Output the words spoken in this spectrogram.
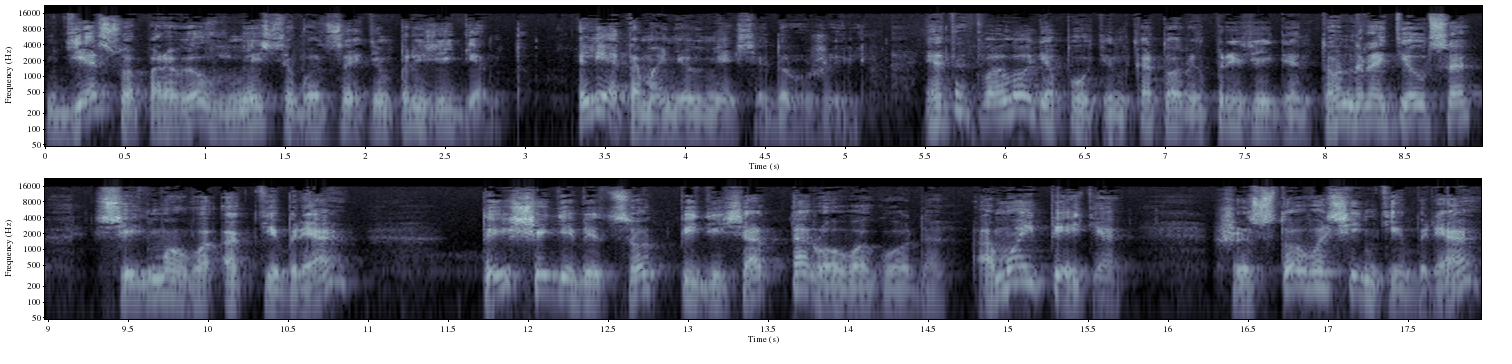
детство провел вместе вот с этим президентом. Летом они вместе дружили. Этот Володя Путин, который президент, он родился 7 октября 1952 года, а мой Петя 6 сентября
